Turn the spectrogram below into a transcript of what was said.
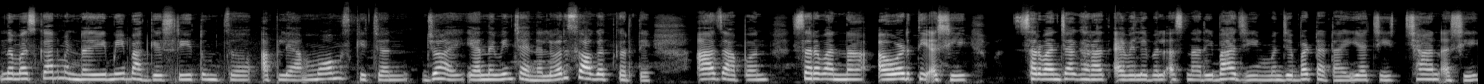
नमस्कार मंडळी मी भाग्यश्री तुमचं आपल्या मॉम्स किचन जॉय या नवीन चॅनलवर स्वागत करते. आज आपण सर्वांना आवडती अशी सर्वांच्या घरात ॲवेलेबल असणारी भाजी म्हणजे बटाटा याची छान अशी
